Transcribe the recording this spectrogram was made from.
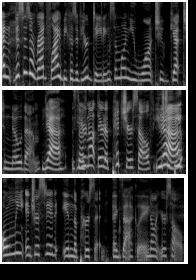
and this is a red flag because if you're dating someone, you want to get to know them. Yeah. So you're not there to pitch yourself. You Yeah. should be only interested in the person, exactly. not yourself.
